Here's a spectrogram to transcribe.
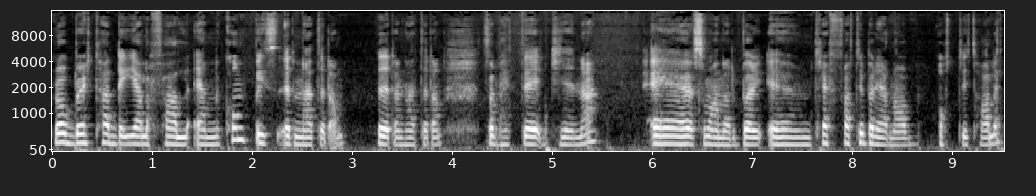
Robert hade i alla fall en kompis i den här tiden, vid den här tiden som hette Gina. Eh, som han hade bör- eh, träffat i början av 80-talet.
